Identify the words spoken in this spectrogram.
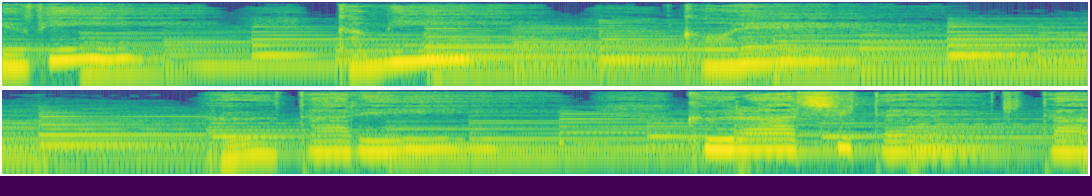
指髪声。二人暮らしてきた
